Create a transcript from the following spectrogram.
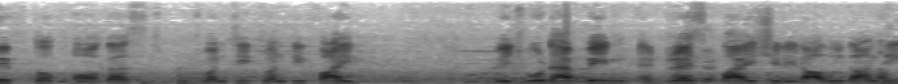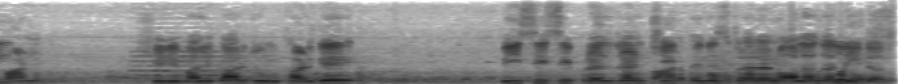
5th of August 2025, which would have been addressed by Shri Rahul Gandhi, Shri Mallikarjun Kharge, PCC President, Chief Minister, and all other leaders.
